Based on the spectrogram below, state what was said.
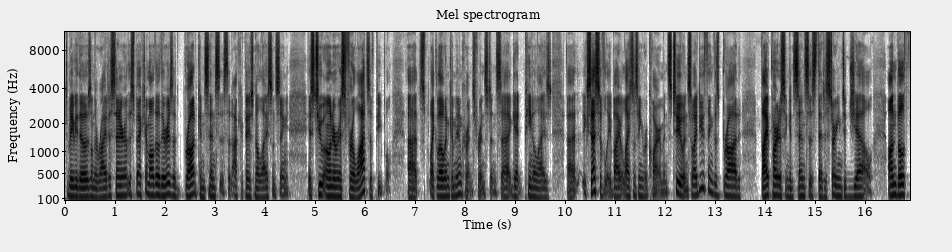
to maybe those on the right of center of the spectrum, although there is a broad consensus that occupational licensing is too onerous for lots of people. Uh, like low income immigrants, for instance, uh, get penalized uh, excessively by licensing requirements too. And so I do think this broad bipartisan consensus that is starting to gel on both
